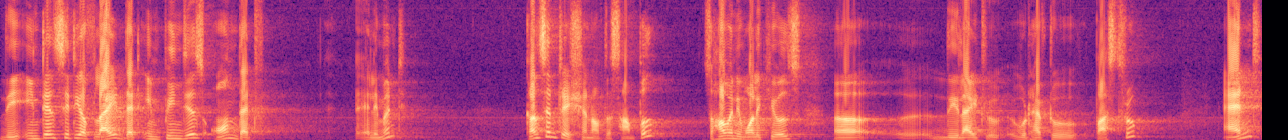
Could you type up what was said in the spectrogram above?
The intensity of light that impinges on that element, concentration of the sample. So, how many molecules uh, the light would have to pass through and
